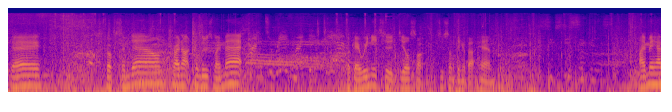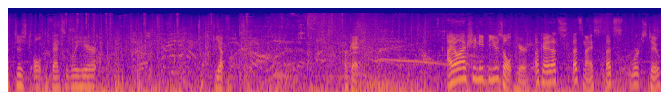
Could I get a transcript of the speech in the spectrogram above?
Okay. Focus him down. Try not to lose my HPM. Okay, we need to deal some do something about him. I may have to just ult defensively here. Yep. Okay. I don't actually need to use ult here. Okay, that's that's nice. That's works too.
